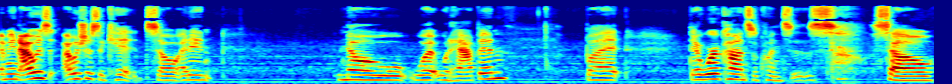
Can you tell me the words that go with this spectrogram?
I mean, I was I was just a kid, so I didn't know what would happen, but there were consequences. So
